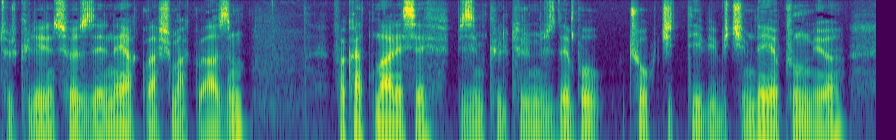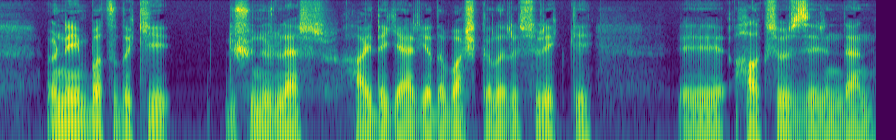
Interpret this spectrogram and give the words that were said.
türkülerin sözlerine yaklaşmak lazım. Fakat maalesef bizim kültürümüzde bu çok ciddi bir biçimde yapılmıyor. Örneğin batıdaki düşünürler Heidegger ya da başkaları sürekli e, halk sözlerinden,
